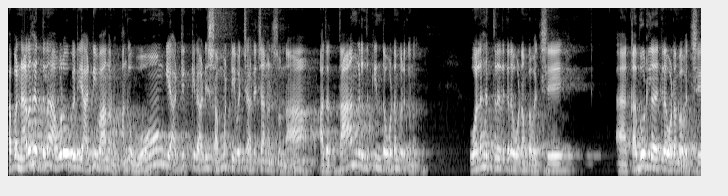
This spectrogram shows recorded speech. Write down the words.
அப்போ நரகத்தில் அவ்வளோ பெரிய அடி வாங்கணும். அங்கே ஓங்கி அடிக்கிற அடி சம்மட்டி வச்சு அடித்தாங்கன்னு சொன்னால் அதை தாங்கிறதுக்கு இந்த உடம்பு இருக்கணும். உலகத்தில் இருக்கிற உடம்பை வச்சு கபூரில் இருக்கிற உடம்பை வச்சு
